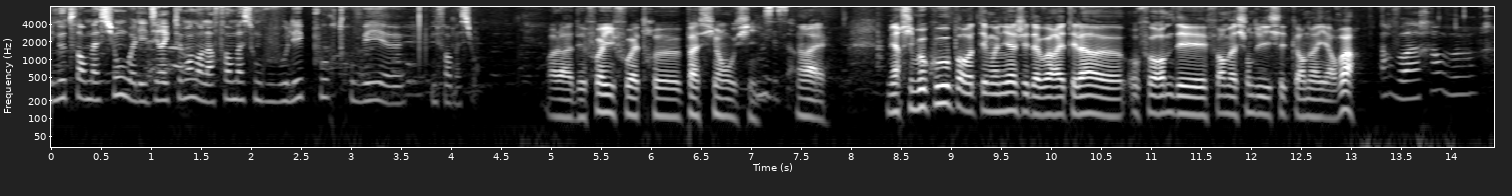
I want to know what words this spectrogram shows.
une autre formation ou aller directement dans la formation que vous voulez pour trouver euh, une formation. Voilà, des fois, il faut être patient aussi. C'est ça. Ouais. Merci beaucoup pour votre témoignage et d'avoir été là au Forum des formations du lycée de Cornouailles. Au revoir. Au revoir. Au revoir.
